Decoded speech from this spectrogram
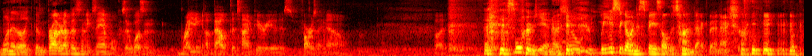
One of the like the brought it up as an example because I wasn't writing about the time period as far as I know. But yeah no so- we used to go into space all the time back then actually.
